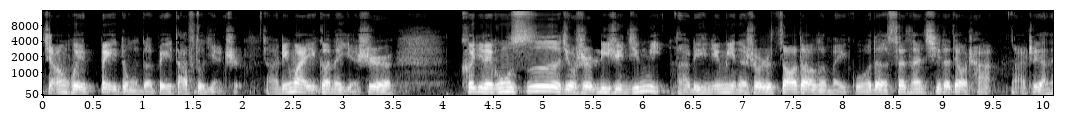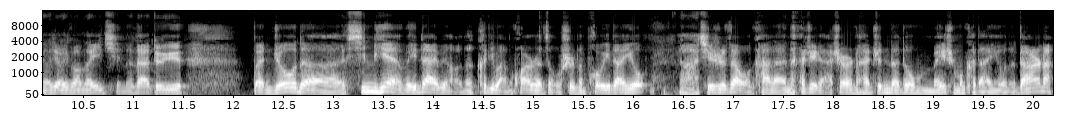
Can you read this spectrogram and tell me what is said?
将会被动的被大幅度减持啊。另外一个呢，也是科技类公司，就是立讯精密啊，立讯精密呢说是遭到了美国的三三七的调查啊。这两条消息放在一起呢，大家对于本周的芯片为代表的科技板块的走势呢颇为担忧啊。其实，在我看来呢，这俩事儿呢还真的都没什么可担忧的。当然呢。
